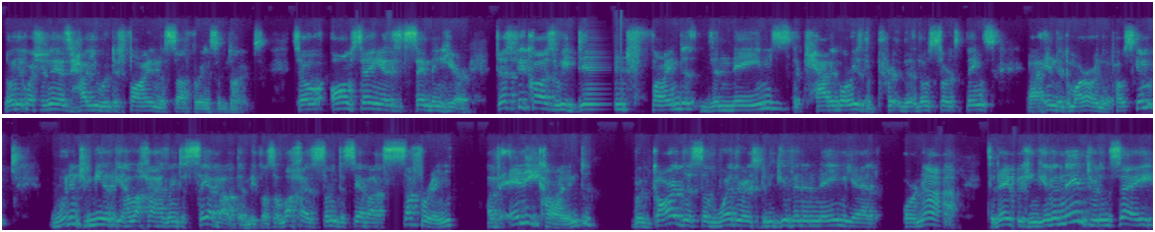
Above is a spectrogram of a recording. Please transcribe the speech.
The only question is how you would define the suffering sometimes. So all I'm saying is the same thing here. Just because we didn't find the names, the categories, the, those sorts of things uh, in the Gemara or in the Poskim, wouldn't mean that the halacha has something to say about them, because halacha has something to say about suffering of any kind, regardless of whether it's been given a name yet or not. Today we can give a name to it and say,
